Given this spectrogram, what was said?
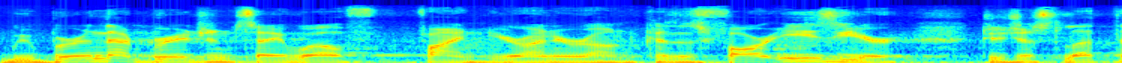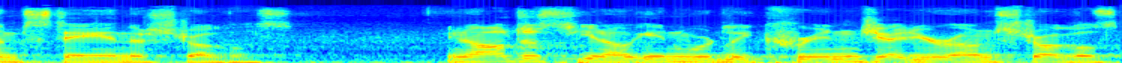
We burn that bridge and say, well, fine, you're on your own. Because it's far easier to just let them stay in their struggles. You know, I'll just, you know, inwardly cringe at your own struggles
